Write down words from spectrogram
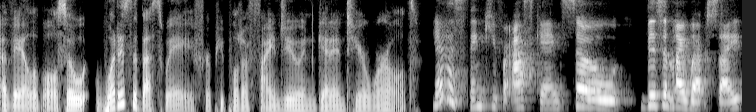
available. So what is the best way for people to find you and get into your world? Yes, thank you for asking. So visit my website,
